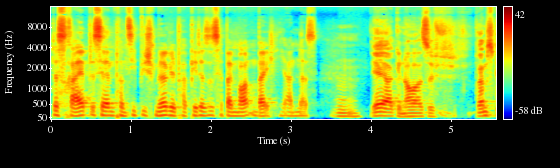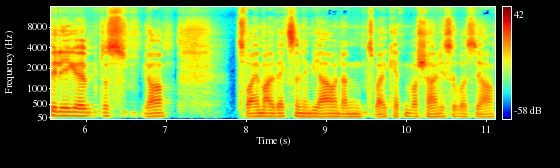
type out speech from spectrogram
Das reibt, ist ja im Prinzip wie Schmirgelpapier, das ist ja beim Mountainbike nicht anders. Mhm. Ja, ja, genau. Also Bremsbeläge, das, ja, zweimal wechseln im Jahr und dann zwei Ketten wahrscheinlich sowas, ja.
